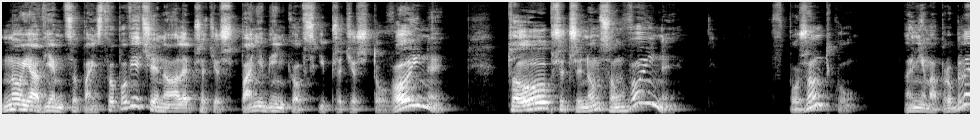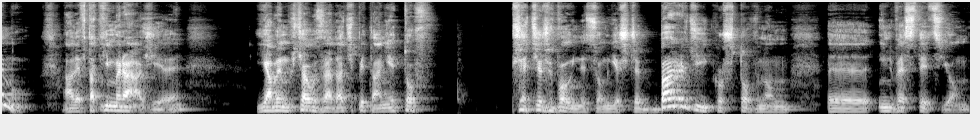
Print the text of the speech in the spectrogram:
No ja wiem, co państwo powiecie, no ale przecież, panie Bieńkowski, przecież to wojny. To przyczyną są wojny. W porządku, nie ma problemu. Ale w takim razie ja bym chciał zadać pytanie, to przecież wojny są jeszcze bardziej kosztowną e, inwestycją.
